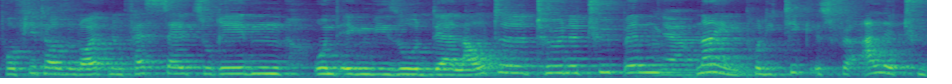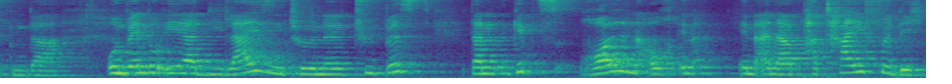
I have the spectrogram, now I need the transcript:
vor 4000 Leuten im Festzelt zu reden und irgendwie so der laute Töne-Typ bin. Ja. Nein, Politik ist für alle Typen da. Und wenn du eher die leisen Töne-Typ bist, dann gibt es Rollen auch in, in einer Partei für dich.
